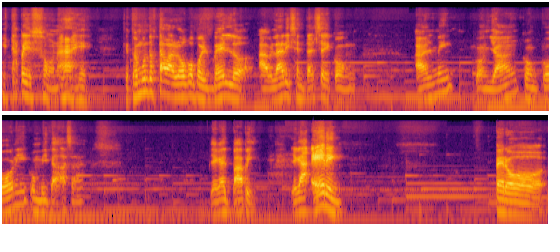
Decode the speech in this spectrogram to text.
este personaje que todo el mundo estaba loco por verlo hablar y sentarse con Armin, con Jan, con Connie, con mi casa. Llega el papi, llega Eren. Pero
